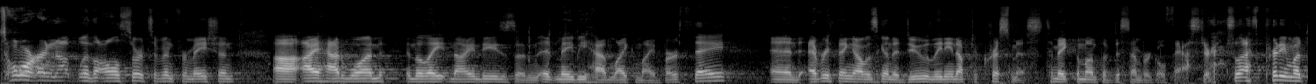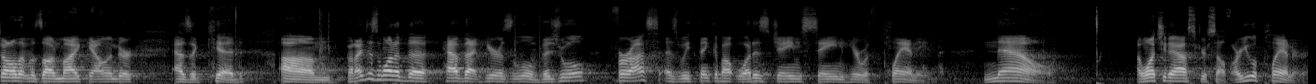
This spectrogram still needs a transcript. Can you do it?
torn up with all sorts of information. Uh, I had one in the late 90s, and it maybe had like my birthday and everything I was going to do leading up to Christmas to make the month of December go faster. So that's pretty much all that was on my calendar as a kid. Um, but I just wanted to have that here as a little visual for us as we think about what is James saying here with planning. Now, I want you to ask yourself, are you a planner?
